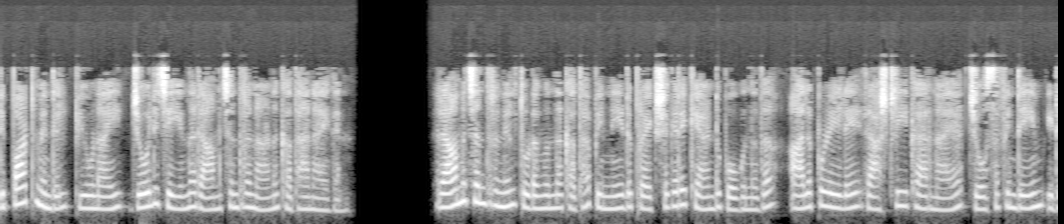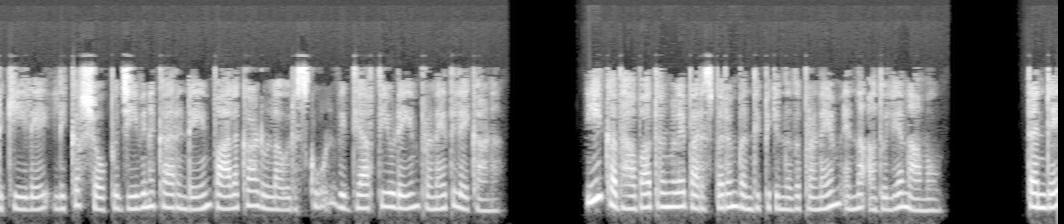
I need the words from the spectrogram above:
ഡിപ്പാർട്ട്മെന്റിൽ പ്യൂണായി ജോലി ചെയ്യുന്ന രാമചന്ദ്രനാണ് കഥാനായകൻ. രാമചന്ദ്രനിൽ തുടങ്ങുന്ന കഥ പിന്നീട് പ്രേക്ഷകരെ കേണ്ടുപോകുന്നത് ആലപ്പുഴയിലെ രാഷ്ട്രീയക്കാരനായ ജോസഫിന്റെയും ഇടുക്കിയിലെ ലിക്കർ ഷോപ്പ് ജീവനക്കാരന്റെയും പാലക്കാടുള്ള ഒരു സ്കൂൾ വിദ്യാർത്ഥിയുടെയും പ്രണയത്തിലേക്കാണ്. ഈ കഥാപാത്രങ്ങളെ പരസ്പരം ബന്ധിപ്പിക്കുന്നത് പ്രണയം എന്ന അതുല്യ നാമവും. തന്റെ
